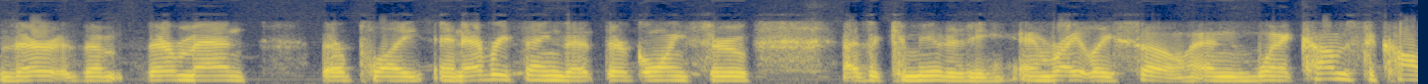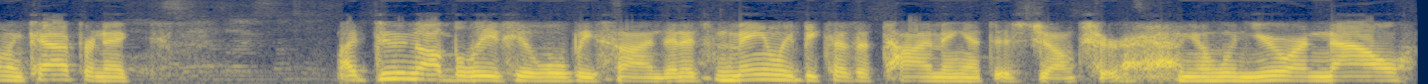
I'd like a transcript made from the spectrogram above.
their their, their men, their plight, and everything that they're going through as a community, and rightly so. And when it comes to Colin Kaepernick. I do not believe he will be signed, and it's mainly because of timing at this juncture. You know, when you are now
